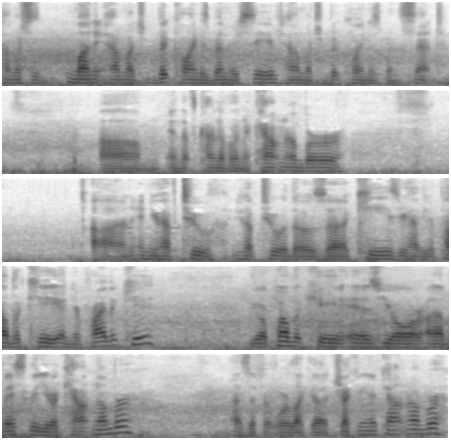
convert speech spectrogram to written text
how much money, how much Bitcoin has been received, how much Bitcoin has been sent, um, and that's kind of an account number. Uh, and, and, you have two, you have two of those uh, keys. You have your public key and your private key. Your public key is your uh, basically your account number, as if it were like a checking account number.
